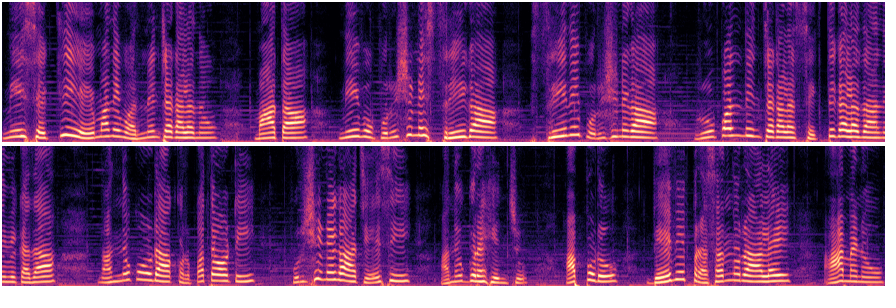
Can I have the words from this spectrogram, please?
నీ శక్తి ఏమని వర్ణించగలను? మాత నీవు పురుషుని స్త్రీగా స్త్రీని పురుషునిగా రూపొందించగల శక్తి గలదానివి కదా. నన్ను కూడా కృపతోటి పురుషునిగా చేసి అనుగ్రహించు. అప్పుడు దేవి ప్రసన్నురాలై ఆమెను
